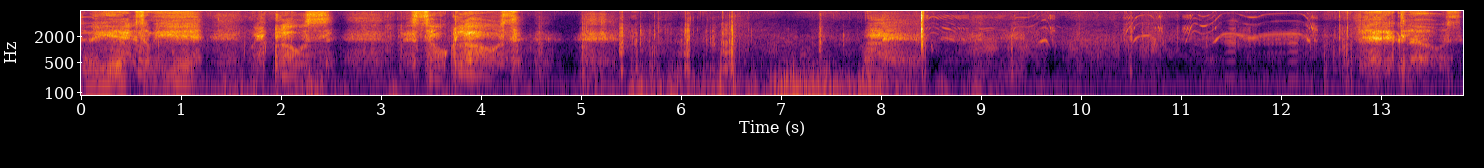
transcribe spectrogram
Some here, some here. We're close. We're so close. Very close.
